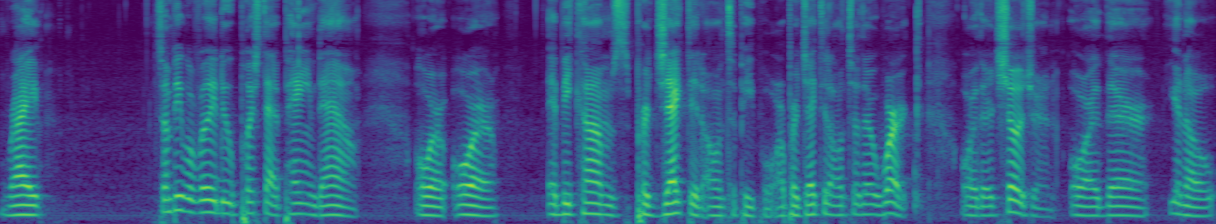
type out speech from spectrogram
right? Some people really do push that pain down or or it becomes projected onto people or projected onto their work or their children or their, you know,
